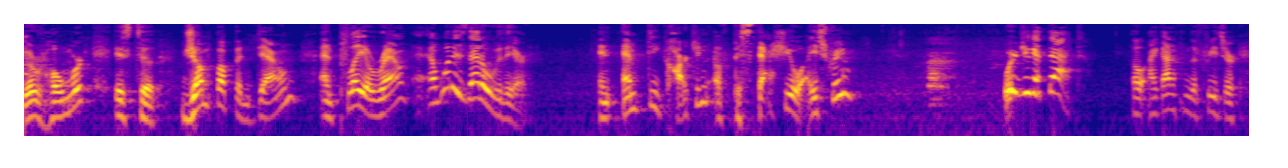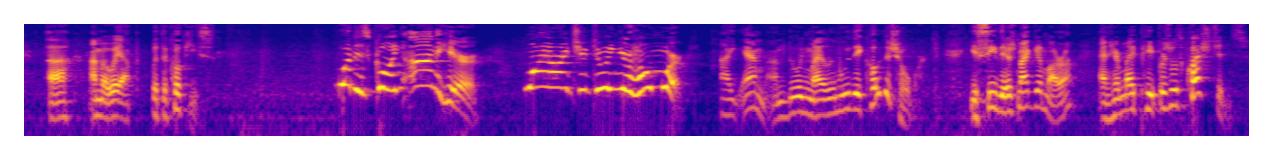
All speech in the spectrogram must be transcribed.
Your homework is to jump up and down and play around. And what is that over there? an empty carton of pistachio ice cream? Where'd you get that? Oh, I got it from the freezer uh, on my way up with the cookies. What is going on here? Why aren't you doing your homework? I am. I'm doing my Limude Kodesh homework. You see, there's my Gemara, and here are my papers with questions.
